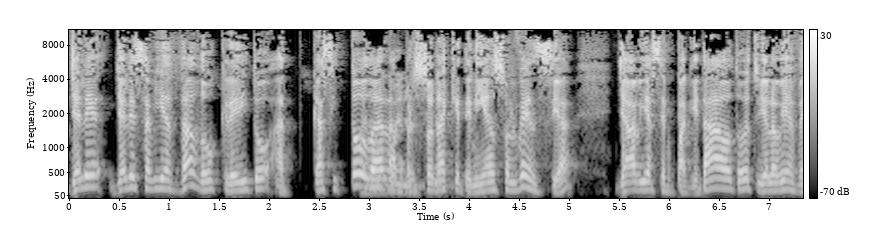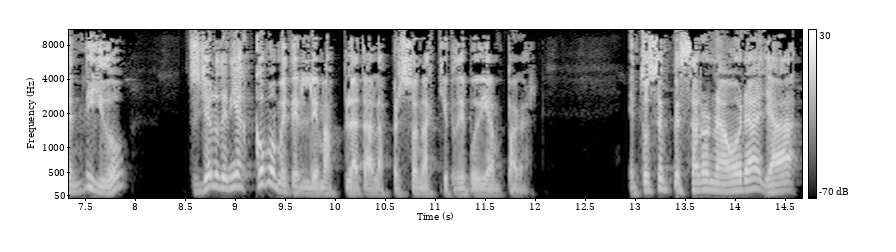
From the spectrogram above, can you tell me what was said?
ya, le, ya les habías dado crédito a casi todas las personas que tenían solvencia, ya habías empaquetado todo esto, ya lo habías vendido, entonces ya no tenías cómo meterle más plata a las personas que te podían pagar. Entonces empezaron ahora ya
